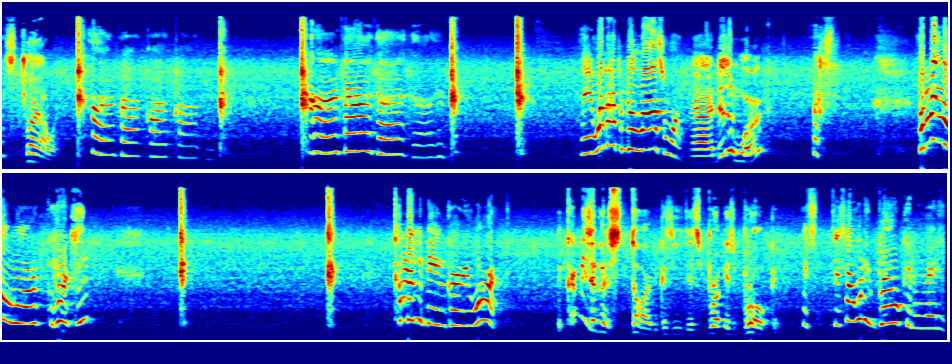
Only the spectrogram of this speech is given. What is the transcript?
Let's Try that one. Hey, what happened to the last one? Uh, it doesn't work. Work, working. Come on, you dang Kirby, work. The Kirby's not gonna start because he, it's, bro- it's broken. It's, it's already broken already.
